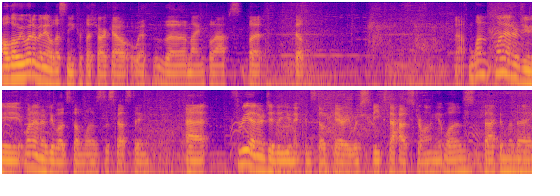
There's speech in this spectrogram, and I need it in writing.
Although we would have been able to sneak the Shark out with the Mind Collapse, but still. No, one one energy one energy Bloodstone was disgusting. At three energy the unit can still carry, which speaks to how strong it was back in the day.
